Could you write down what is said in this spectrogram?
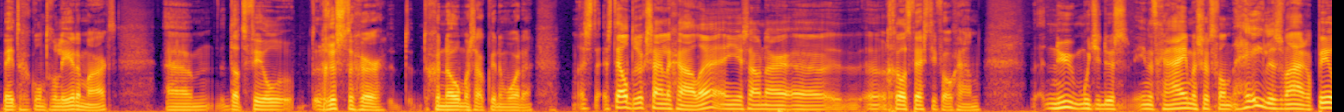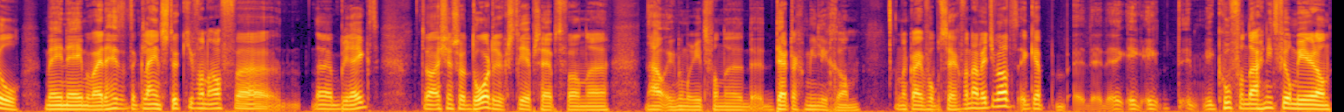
beter gecontroleerde markt Um, dat veel rustiger genomen zou kunnen worden. Stel, drugs zijn legaal hè, en je zou naar uh, een groot festival gaan. Nu moet je dus in het geheim een soort van hele zware pil meenemen... waar je de een klein stukje van af uh, uh, breekt. Terwijl als je een soort doordrukstrips hebt van, nou, ik noem maar iets van 30 milligram... En dan kan je bijvoorbeeld zeggen van, nou weet je wat, ik, heb, ik, ik, ik, ik hoef vandaag niet veel meer dan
